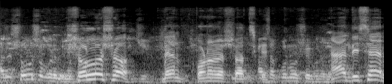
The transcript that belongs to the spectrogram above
আচ্ছা ষোলোশো করে দিলাম। ষোলোশো? দেন পনেরোশো আজকে। আচ্ছা পনেরোশো করে হ্যাঁ দিছেন।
